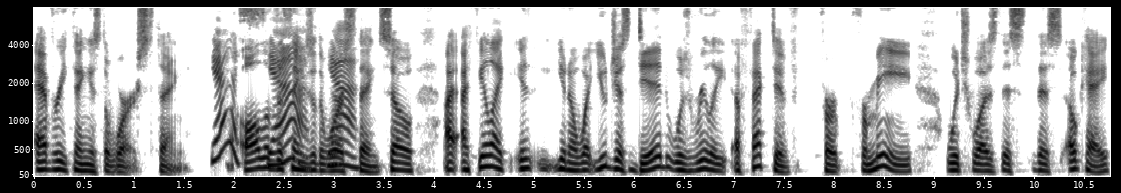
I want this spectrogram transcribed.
everything is the worst thing. Yes, All of the things are the worst yeah. thing. So I, I feel like it, you know what you just did was really effective for for me, which was this this okay.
